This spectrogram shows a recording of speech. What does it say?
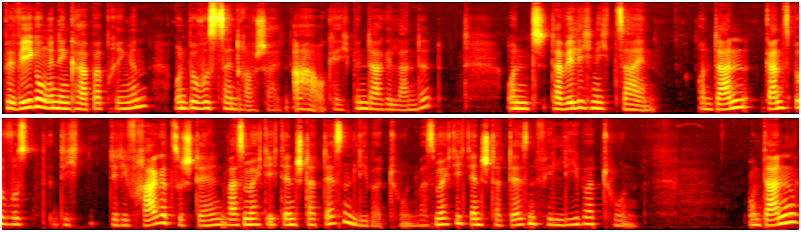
Bewegung in den Körper bringen und Bewusstsein draufschalten. Aha, okay, ich bin da gelandet und da will ich nicht sein. Und dann ganz bewusst dich dir die Frage zu stellen, was möchte ich denn stattdessen lieber tun? Was möchte ich denn stattdessen viel lieber tun? Und dann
